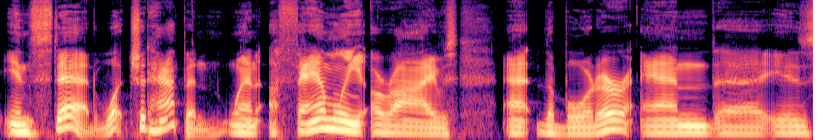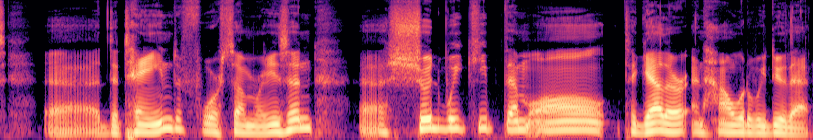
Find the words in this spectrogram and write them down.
instead. What should happen when a family arrives at the border and uh, is uh, detained for some reason? Uh, should we keep them all together, and how would we do that?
